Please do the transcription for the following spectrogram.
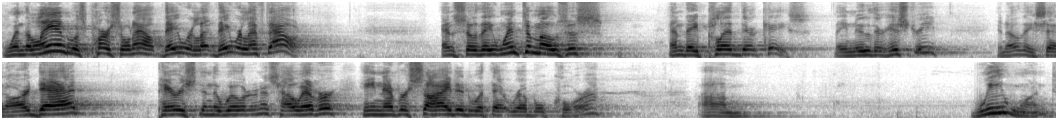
when the land was parceled out, they were, le- they were left out. And so they went to Moses and they pled their case. They knew their history. You know, they said, Our dad perished in the wilderness. However, he never sided with that rebel Korah. Um, we want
